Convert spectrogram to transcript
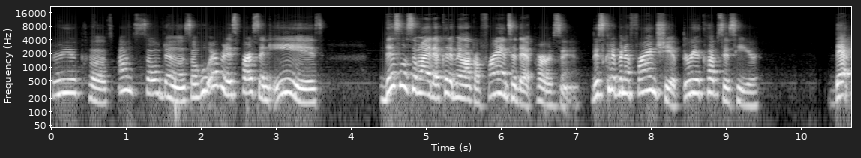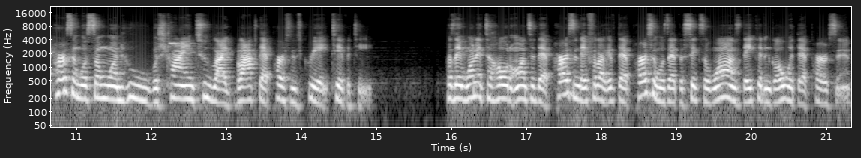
three of cups. I'm so done. So whoever this person is, this was somebody that could have been like a friend to that person. This could have been a friendship. Three of cups is here. That person was someone who was trying to like block that person's creativity because they wanted to hold on to that person. They feel like if that person was at the Six of Wands, they couldn't go with that person.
